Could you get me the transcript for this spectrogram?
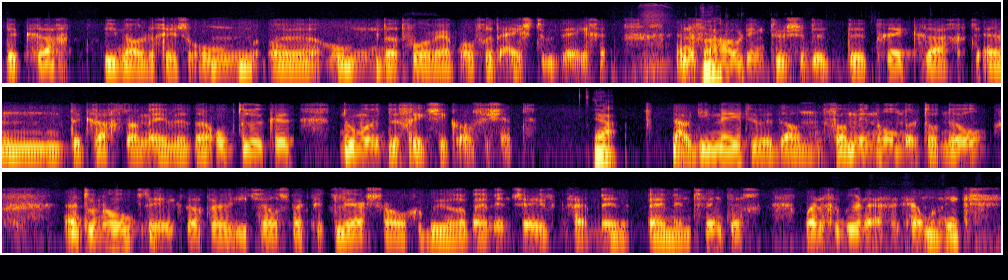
de kracht die nodig is om, eh, om dat voorwerp over het ijs te bewegen. En de verhouding tussen de, de trekkracht en de kracht waarmee we daarop drukken, noemen we de frictiecoëfficiënt. Ja. Nou, die meten we dan van min 100 tot 0. En toen hoopte ik dat er iets heel spectaculairs zou gebeuren bij min 70 en bij min 20. Maar er gebeurde eigenlijk helemaal niks.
